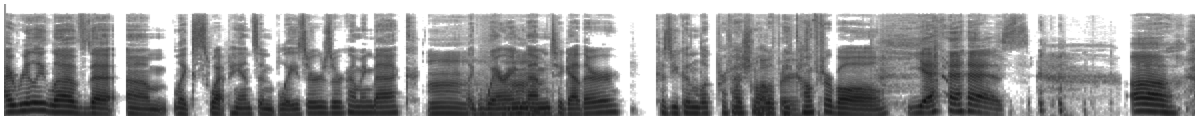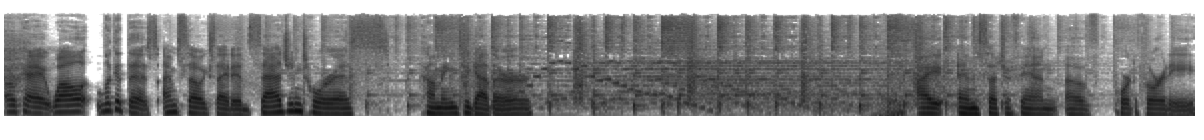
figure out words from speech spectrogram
I really love that um like sweatpants and blazers are coming back. Like wearing them Mhm. together because you can look professional but be comfortable. Yes. Oh, okay. Well, look at this. I'm so excited. Sag and Taurus coming together. I am such a fan of Port Authority.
